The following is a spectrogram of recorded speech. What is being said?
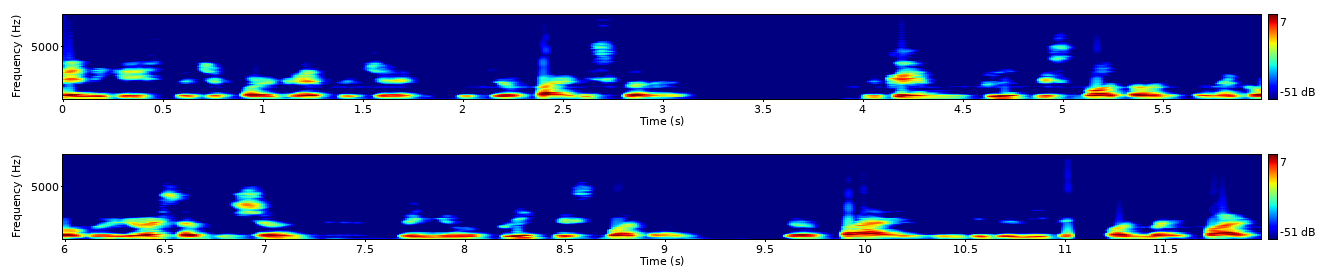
any case that you forget to check if your file is correct, you can click this button to recover your submission. When you click this button, your file will be deleted on my part.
